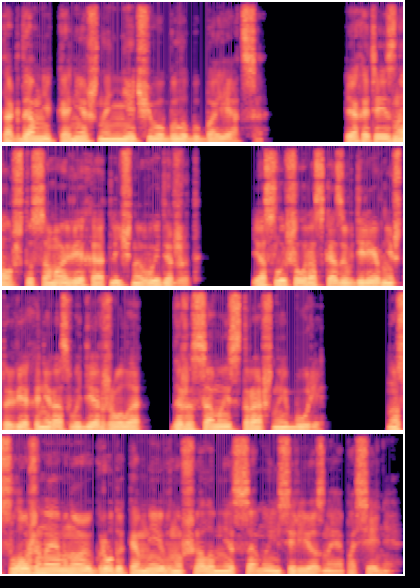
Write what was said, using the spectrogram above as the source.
Тогда мне, конечно, нечего было бы бояться. Я хотя и знал, что сама Веха отлично выдержит, я слышал рассказы в деревне, что Веха не раз выдерживала даже самые страшные бури. Но сложенная мною груда камней внушала мне самые серьезные опасения.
